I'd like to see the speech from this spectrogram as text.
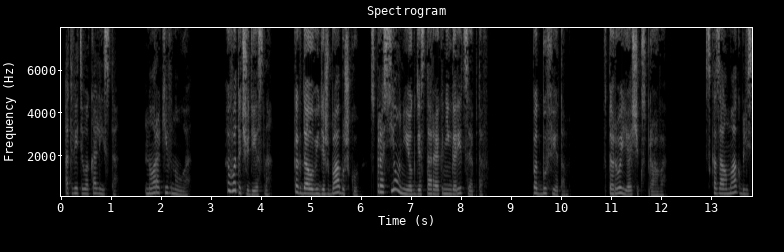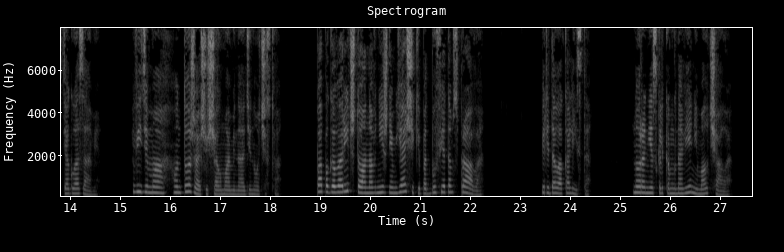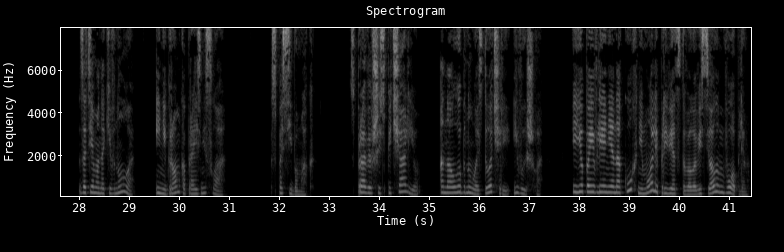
ответила Калиста. Нора кивнула. «Вот и чудесно. Когда увидишь бабушку, спроси у нее, где старая книга рецептов». «Под буфетом. Второй ящик справа», — сказал маг, блестя глазами. Видимо, он тоже ощущал мамино одиночество. Папа говорит, что она в нижнем ящике под буфетом справа. Передала Калиста. Нора несколько мгновений молчала. Затем она кивнула и негромко произнесла. «Спасибо, Мак». Справившись с печалью, она улыбнулась дочери и вышла. Ее появление на кухне Молли приветствовала веселым воплем.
